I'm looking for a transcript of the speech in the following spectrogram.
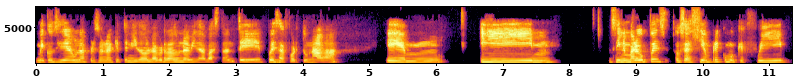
me considero una persona que ha tenido, la verdad, una vida bastante, pues, afortunada. Em, y, sin embargo, pues, o sea, siempre como que fui,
